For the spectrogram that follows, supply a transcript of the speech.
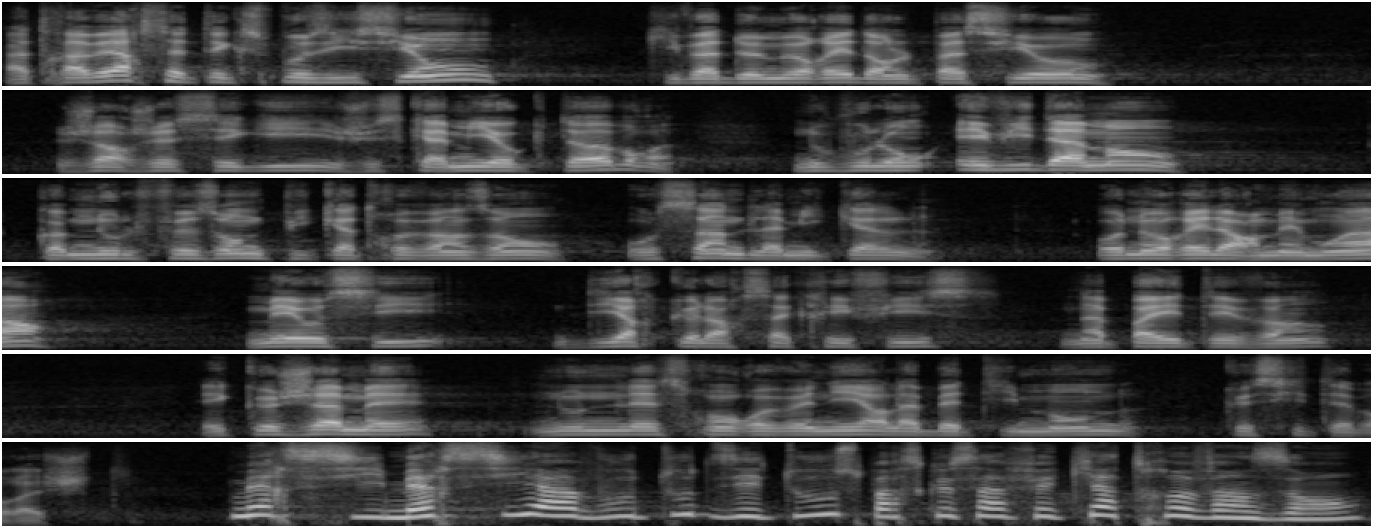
À travers cette exposition, qui va demeurer dans le patio Georges Ségui jusqu'à mi-octobre, nous voulons évidemment, comme nous le faisons depuis 80 ans au sein de l'Amicale, honorer leur mémoire, mais aussi dire que leur sacrifice n'a pas été vain et que jamais nous ne laisserons revenir la bête immonde que citait Brecht. Merci, merci à vous toutes et tous, parce que ça fait 80 ans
